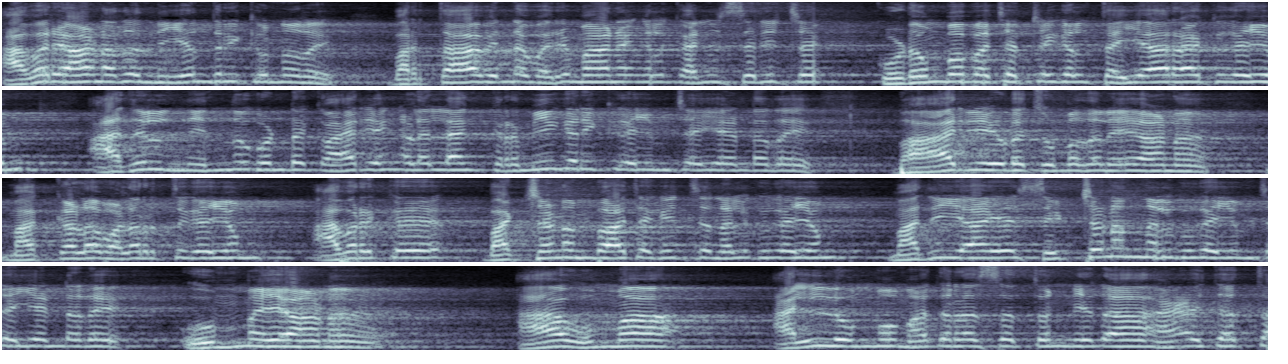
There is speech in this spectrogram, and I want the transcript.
അവരാണത് നിയന്ത്രിക്കുന്നത്. ഭർത്താവിന്റെ വരുമാനങ്ങൾക്കനുസരിച്ച് കുടുംബ ബജറ്റുകൾ തയ്യാറാക്കുകയും അതിൽ നിന്നുകൊണ്ട് കാര്യങ്ങളെല്ലാം ക്രമീകരിക്കുകയും ചെയ്യേണ്ടത് ഭാര്യയുടെ ചുമതലയാണ്. മക്കളെ വളർത്തുകയും അവർക്ക് ഭക്ഷണം പാചകിച്ച് നൽകുകയും മതിയായ ശിക്ഷണം നൽകുകയും ചെയ്യേണ്ടത് ഉമ്മയാണ്. ആ ഉമ്മ അല്ലുമ്മു മദ്രസത്തുന്നിത ആയുധത്ത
